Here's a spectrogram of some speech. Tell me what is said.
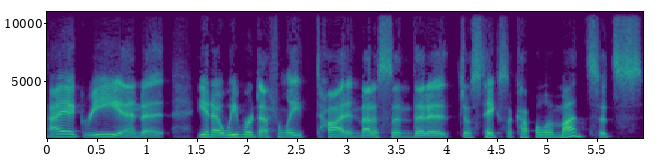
I agree. And, uh, you know, we were definitely taught in medicine that it just takes a couple of months. It's,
